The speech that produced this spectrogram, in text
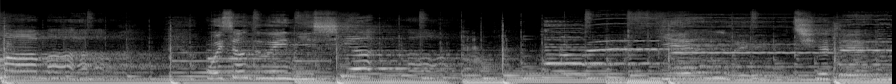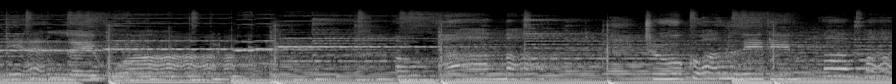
妈妈，我想对你笑，眼里却点点泪花。哦，妈妈，烛光里的妈妈，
